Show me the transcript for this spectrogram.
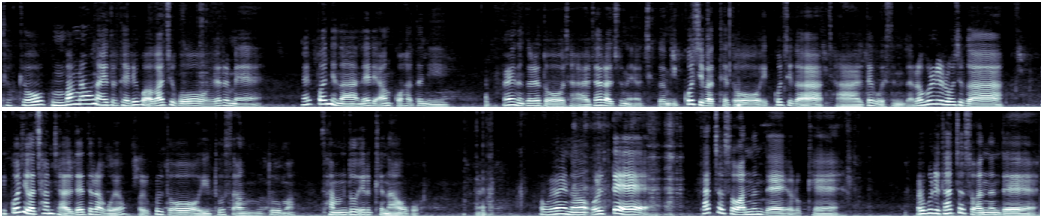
겨, 겨우 금방 나온 아이들 데리고 와가지고 여름에 몇 번이나 내려앉고 하더니 얘는 그래도 잘 자라주네요. 지금 이꼬지 밭에도 이꼬지가 잘 되고 있습니다. 러블리 로즈가 이꼬지가 참 잘 되더라고요. 얼굴도 이두 쌍두 막 삼두 이렇게 나오고. 네. 얘는 올 때 다쳐서 왔는데 이렇게 얼굴이 다쳐서 왔는데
